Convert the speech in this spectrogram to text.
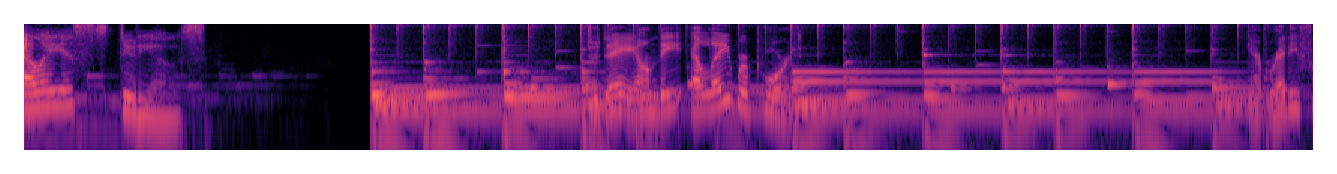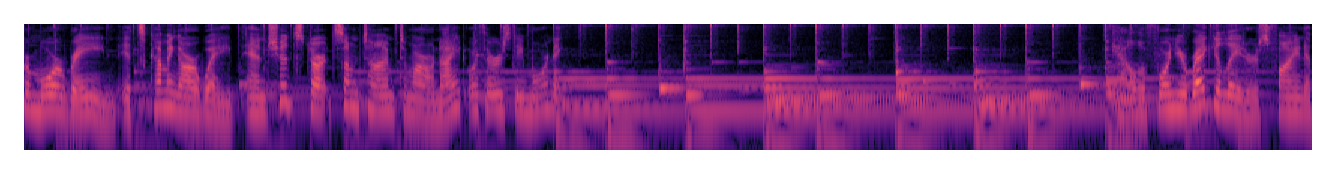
LAist Studios. Today on the LA Report. Get ready for more rain. It's coming our way and should start sometime tomorrow night or Thursday morning. California regulators fine a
